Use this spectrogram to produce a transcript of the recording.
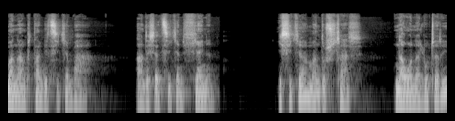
manambitamby antsika mba handraisantsika ny fiainana isika mandositra azy. Nahoana loatra re?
